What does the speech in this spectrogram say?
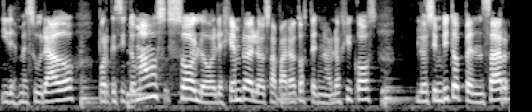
y desmesurado, porque si tomamos solo el ejemplo de los aparatos tecnológicos, los invito a pensar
